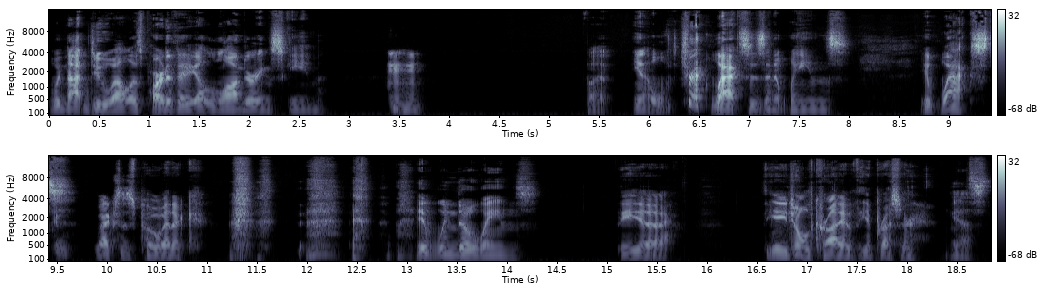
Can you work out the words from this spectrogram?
would not do well as part of a, a laundering scheme. Mm-hmm. But you know, Trek waxes and it wanes. It waxed. Wax is poetic. it window wanes. The uh, the age-old cry of the oppressor. Yes.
